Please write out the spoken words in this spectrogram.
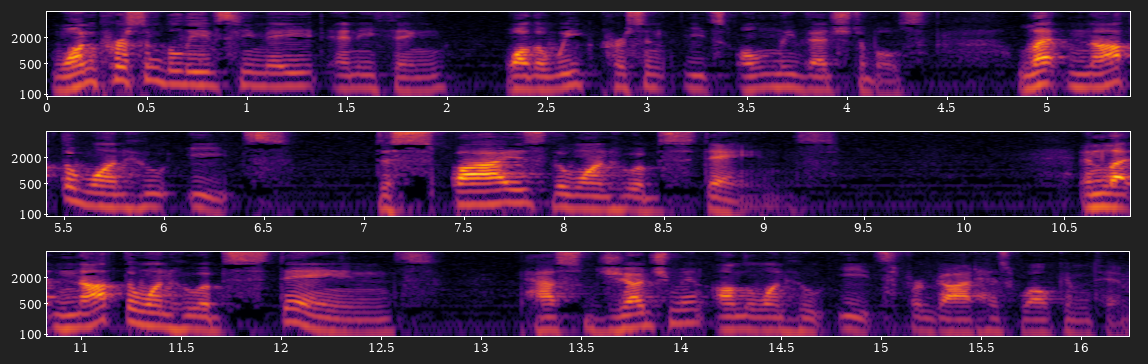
one person believes he may eat anything, while the weak person eats only vegetables. Let not the one who eats despise the one who abstains. And let not the one who abstains pass judgment on the one who eats, for God has welcomed him.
